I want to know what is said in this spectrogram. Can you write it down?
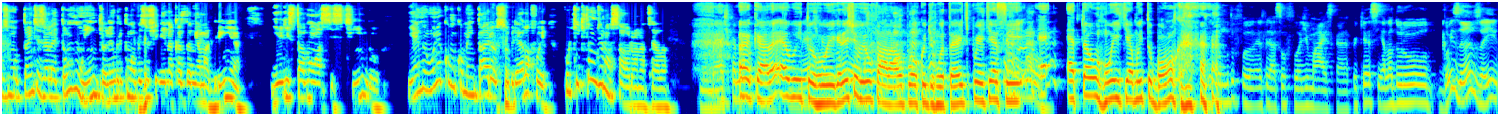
Os Mutantes ela é tão ruim que eu lembro que uma vez eu cheguei na casa da minha madrinha e eles estavam assistindo. E aí meu único comentário sobre ela foi: por que, que tem um dinossauro na tela? No México é Ah, cara, é muito México ruim. mesmo Deixa eu eu falar um pouco de Mutante, porque assim, é, é tão ruim que é muito bom, cara. Eu sou muito fã, eu aliás, sou fã demais, cara. Porque assim, ela durou dois anos aí,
